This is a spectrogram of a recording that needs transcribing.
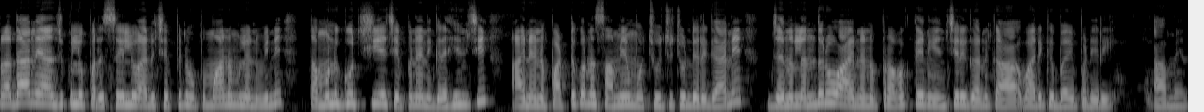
ప్రధాన యాజకులు పరిశైలు అని చెప్పిన ఉపమానములను విని తమను గూర్చియే చెప్పినని గ్రహించి ఆయనను పట్టుకున్న సమయము చూచుచుండిరు గాని జనులందరూ ఆయనను ప్రవక్తని ఎంచిరు గనుక వారికి భయపడిరి. ఆమెన్.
